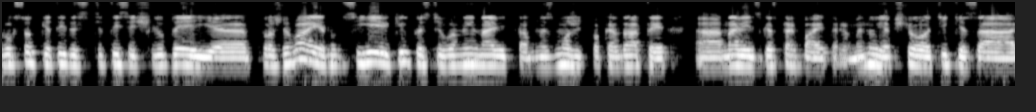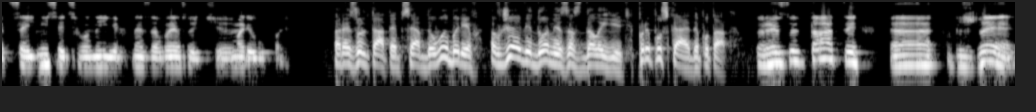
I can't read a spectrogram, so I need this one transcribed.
250 тисяч людей е, проживає. Ну цієї кількості вони навіть там не зможуть показати е, навіть з гастарбайтерами. Ну якщо тільки за цей місяць вони їх не завезуть в Маріуполь. Результати псевдовиборів вже відомі заздалегідь, припускає депутат. результати е, вже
